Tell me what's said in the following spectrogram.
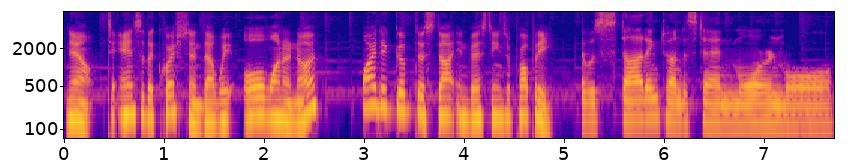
Now, to answer the question that we all want to know, why did Gupta start investing into property? I was starting to understand more and more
